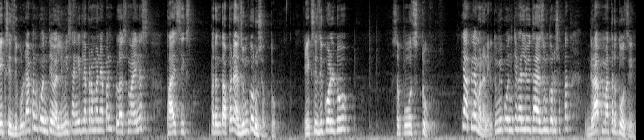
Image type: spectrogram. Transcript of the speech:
x is equal to आपण कोणती व्हॅल्यू मी सांगितल्याप्रमाणे आपण प्लस मायनस फाय सिक्सपर्यंत आपण ॲज्युम करू शकतो x is equal to suppose two हे आपल्या मनाने तुम्ही कोणती व्हॅल्यू इथं ॲज्युम करू शकतात ग्राफ मात्र तोच येईल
